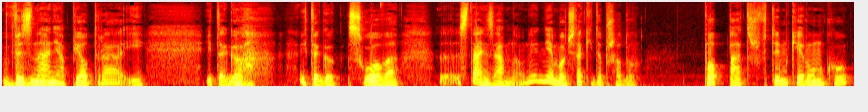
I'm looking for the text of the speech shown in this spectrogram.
wyznania Piotra i, i, tego, i tego słowa: stań za mną, nie, nie bądź taki do przodu. Popatrz w tym kierunku,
